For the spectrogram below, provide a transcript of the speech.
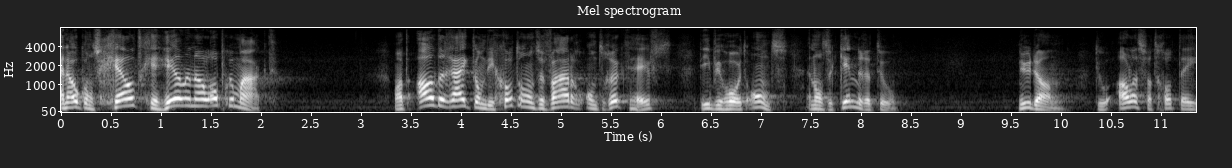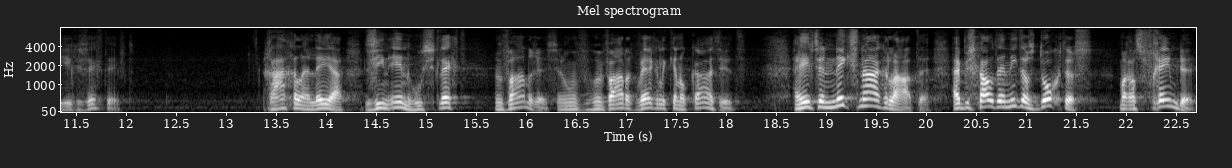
En ook ons geld geheel en al opgemaakt. Want al de rijkdom die God onze vader ontrukt heeft, die behoort ons en onze kinderen toe. Nu dan, doe alles wat God tegen je gezegd heeft. Rachel en Lea zien in hoe slecht hun vader is en hoe hun vader werkelijk in elkaar zit. Hij heeft hen niks nagelaten. Hij beschouwt hen niet als dochters, maar als vreemden.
